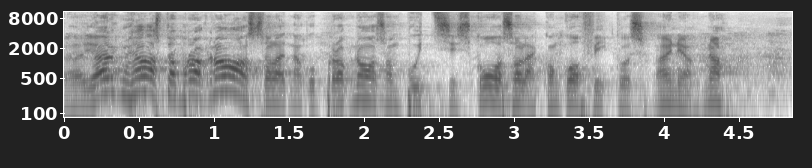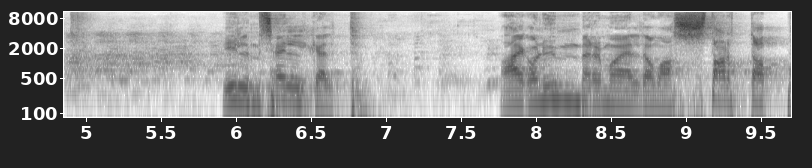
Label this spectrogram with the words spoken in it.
no järgmise aasta prognoos, sa oled nagu prognoos on putsis, koosolek on kohvikus, on ju, noh. ilmselgelt. aeg on ümber mõelda oma startup.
